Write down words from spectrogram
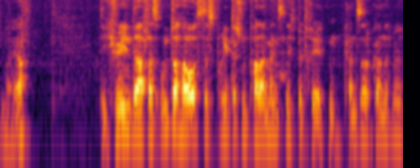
Naja. Die Queen darf das Unterhaus des britischen Parlaments nicht betreten. Kann sie auch gar nicht mehr.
